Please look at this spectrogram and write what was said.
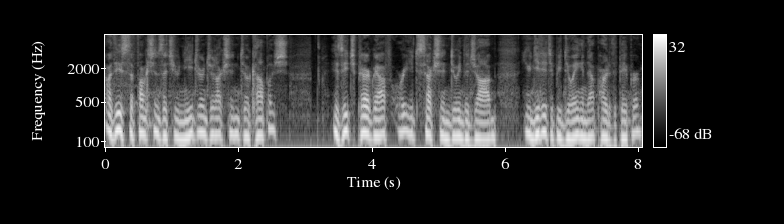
Are these the functions that you need your introduction to accomplish? Is each paragraph or each section doing the job you need it to be doing in that part of the paper?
